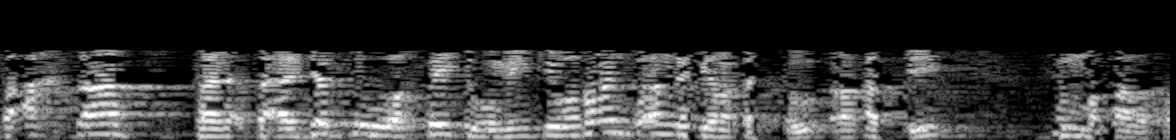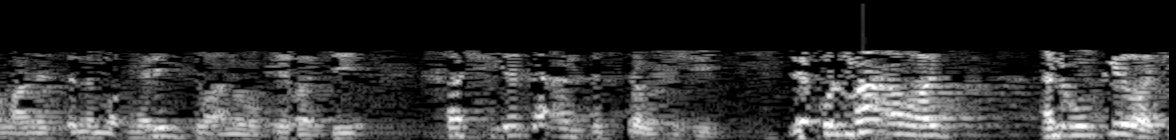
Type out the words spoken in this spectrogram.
فاخفى فأجبته وأخفيته منك وظننت أنك رقدت رقدت ثم قال صلى الله عليه وسلم وكرهت أن أوقظك خشية أن تستوحشي يقول ما أود أن أوقظك.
